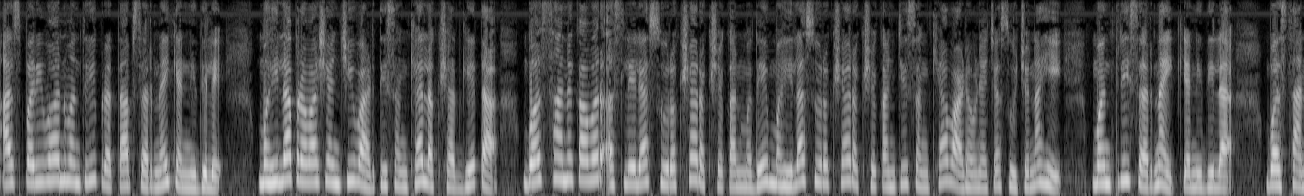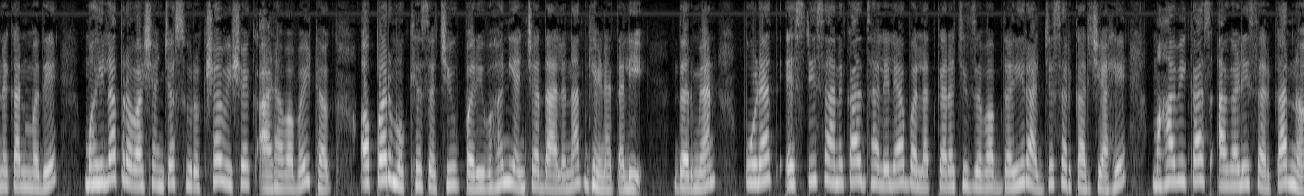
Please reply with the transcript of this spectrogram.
आज परिवहन मंत्री प्रताप सरनाईक यांनी दिले. महिला प्रवाशांची वाढती संख्या लक्षात घेता बस स्थानकावर असलेल्या सुरक्षा रक्षकांमध्ये महिला सुरक्षा रक्षकांची संख्या वाढवण्याच्या सूचनाही मंत्री सरनाईक यांनी दिल्या बस स्थानकांमध्ये महिला प्रवाशांच्या सुरक्षाविषयक आढावा बैठक अपर मुख्य सचिव परिवहन यांच्या दालनात घेण्यात आली. दरम्यान पुण्यात एसटी स्थानकात झालेल्या बलात्काराची जबाबदारी राज्य सरकारची आहे. महाविकास आघाडी सरकारनं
